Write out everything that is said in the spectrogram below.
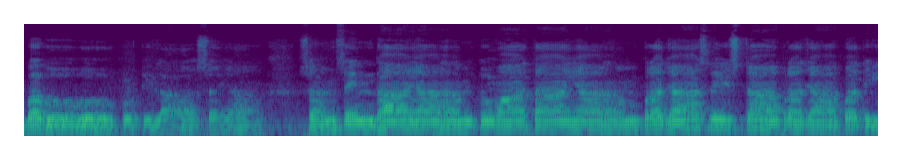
बभूव कुटिलाशया संसिन्धायां तु वातायां प्रजासृष्टा प्रजापति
